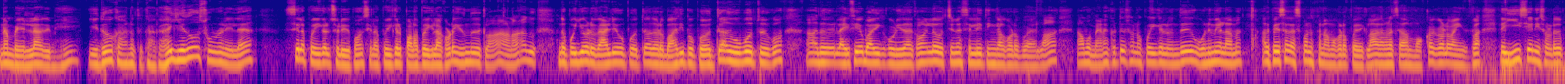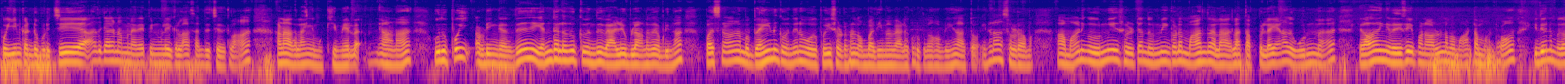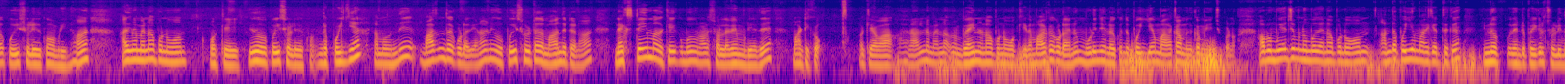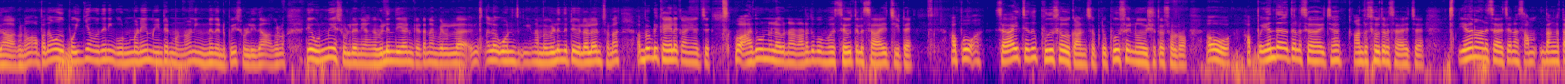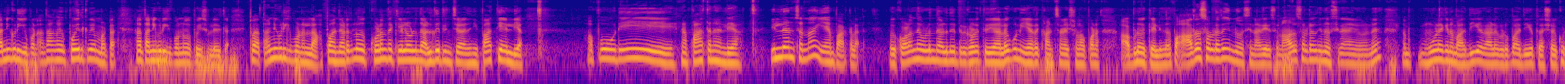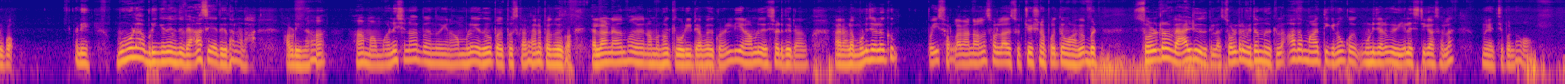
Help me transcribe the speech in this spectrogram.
நம்ம எல்லாருமே ஏதோ காரணத்துக்காக ஏதோ சூழ்நிலையில் சில பொய்கள் சொல்லியிருப்போம் சில பொய்கள் பல பொய்களாக கூட இருந்திருக்கலாம். ஆனால் அது அந்த பொய்யோட வேல்யூவை பொறுத்து அதோட பாதிப்பை பொறுத்து அது ஒவ்வொருத்தருக்கும் அது லைஃபே பாதிக்கக்கூடியதாக இருக்கும் இல்லை ஒரு சின்ன சில்லி திங்காக கூட போயிடலாம். நம்ம மெனக்கட்டு சொன்ன பொய்கள் வந்து ஒன்றுமே இல்லாமல் அது பேச ரெஸ்பான்ஸ் பண்ணாமல் கூட போயிருக்கலாம். அதனால் சார் மொக்க கூட வாங்கிக்கலாம் இல்லை ஈஸியாக நீ சொல்கிறது பொய்ன்னு கண்டுபிடிச்சி அதுக்காக நம்ம நிறைய பின்விளைக்கெல்லாம் சந்திச்சிருக்கலாம். ஆனால் அதெல்லாம் இங்கே முக்கியமே இல்லை. ஆனால் ஒரு பொய் அப்படிங்கிறது எந்த அளவுக்கு வந்து வேல்யூபிளானது அப்படின்னா பர்சனலாக நம்ம பிரெயினுக்கு வந்து நம்ம ஒரு பொய் சொல்கிறோம்னா ரொம்ப அதிகமாக வேலை கொடுக்குறோம் அப்படின்னு அர்த்தம். என்னடா சொல்கிறோமா ஆமாம் நீங்கள் ஒரு உண்மையை சொல்லிட்டு அந்த உண்மையை கூட மாறலாம் அதெல்லாம் தப்பு இல்லை ஏன்னா அது உண்மை. ஏதாவது இங்கே வெரிஃபை பண்ணாலும் நம்ம மாட்ட மாட்டோம். இதே நம்ம ஏதாவது பொய் சொல்லியிருக்கோம் அப்படின்னா அதுக்கு நம்ம என்ன பண்ணுவோம்? ஓகே இது ஒரு பொய் சொல்லியிருக்கோம். இந்த பொய்யை நம்ம வந்து மறந்துடக்கூடாது ஏன்னா நீ ஒரு பொய் சொல்லிட்டு அதை மறந்துட்டேன்னா நெக்ஸ்ட் டைம் அதை கேட்கும்போது உன்னால் சொல்லவே முடியாது. மாட்டிக்கும் ஓகேவா? அதனால் நம்ம என்ன பிரெயின் என்ன பண்ணுவோம் ஓகே இதை மறக்கக்கூடாதுன்னு முடிஞ்ச அளவுக்கு இந்த பொய்யை மறக்காமல் இருக்க முயற்சி பண்ணும். அப்போ முயற்சி பண்ணும்போது என்ன பண்ணுவோம்? அந்த பொய்யை மறைக்கிறதுக்கு இன்னும் ரெண்டு பொய்கள் சொல்லி தான் ஆகணும். அப்போ தான் ஒரு பொய்யை வந்து நீங்கள் உண்மையே மெயின்டைன் பண்ணால் நீங்கள் இன்னும் ரெண்டு பொய் சொல்லி தான் ஆகணும். டே உண்மையை சொல்லு நீ அங்கே விழுந்தியான்னு கேட்டால் நான் விழல இல்லை ஒன் நம்ம விழுந்துட்டு விழலன்னு சொன்னால் அப்போ எப்படி கையில் காயாச்சு ஓ அது ஒன்றும் இல்லை நான் நடந்து போகும்போது செவத்தில் சாய்ச்சிக்கிட்டேன் அப்போது சிராய்ச்சது புதுசாக ஒரு கான்செப்ட் புதுசாக இன்னொரு விஷயத்த சொல்கிறோம் ஓ அப்போ எந்த இடத்துல சிராய்ச்சேன் அந்த சுகத்தில் சிராய்ச்சேன் எதனால் சிராய்ச்சேன் நான் சம் நாங்கள் தண்ணி குடிக்க போனேன் நாங்கள் போயிருக்கவே மாட்டேன் நான் தண்ணி குடிக்க போனோம் போய் சொல்லியிருக்கேன். இப்போ தண்ணி குடிக்க போனல அப்போ அந்த இடத்துல ஒரு குழந்தை கீழே விழுந்து அழுதுட்டு இருந்துச்சு. அது நீ பார்த்தியா இல்லையா? அப்போது டே நான் பார்த்தேனா இல்லையா? இல்லைன்னு சொன்னால் ஏன் பார்க்கல? ஒரு குழந்தை விழுந்து அழுதுட்டு கூட தெரியாத அளவுக்கு நீ எதை கான்சன்ட்ரேஷனில் போனேன் அப்படின்னு ஒரு கேள்வி அப்போ அதை சொல்கிறது இன்னொரு சினாரியோ சொல்லணும் அதை சொல்கிறது இன்னொரு சினாரியோன்னு நம்ம மூளைக்கு நம்ம அதிக வேலை கொடுப்போம் அதிக ப்ரெஷர் கொடுப்போம். அப்படி மூளை அப்படிங்கிறது வந்து வேலை செய்யறதுக்கு தானடா. அப்படின்னா ஆமாம் மனுஷனாக பிறந்தவங்க நம்மளும் நாமளும் ஏதோ பர்பஸ்க்காக தானே பிறந்திருக்கோம். எல்லா நேரமும் அதை நம்ம நோக்கி ஓடிட்டாவே இருக்கோம். இல்லையே நாமளும் ரெஸ்ட் எடுத்துக்கிட்டாங்க அதனால் முடிஞ்ச அளவுக்கு போய் சொல்ல வேண்டாலும் சொல்லாத சுச்சுவேஷனை பொறுத்தும் ஆகும் பட் சொல்கிற வேல்யூ இருக்குல்ல சொல்கிற விதம் இருக்குல்ல அதை மாற்றிக்கணும் முடிஞ்ச அளவுக்கு ரியலிஸ்டிக்காக சொல்ல முயற்சி பண்ணுவோம்.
